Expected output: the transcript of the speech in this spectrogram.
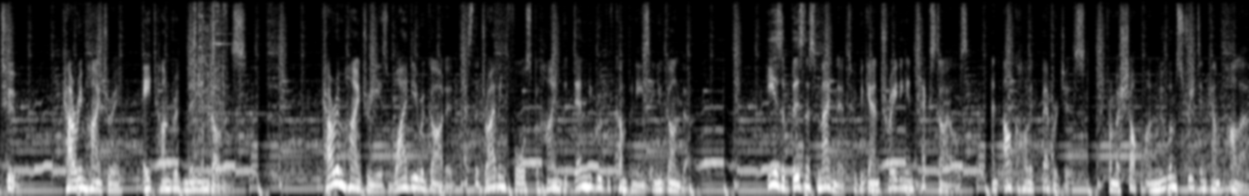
2. Karim Hydri, $800 million. Karim Hydri is widely regarded as the driving force behind the Dembe group of companies in Uganda. He is a business magnate who began trading in textiles and alcoholic beverages from a shop on Newham Street in Kampala,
